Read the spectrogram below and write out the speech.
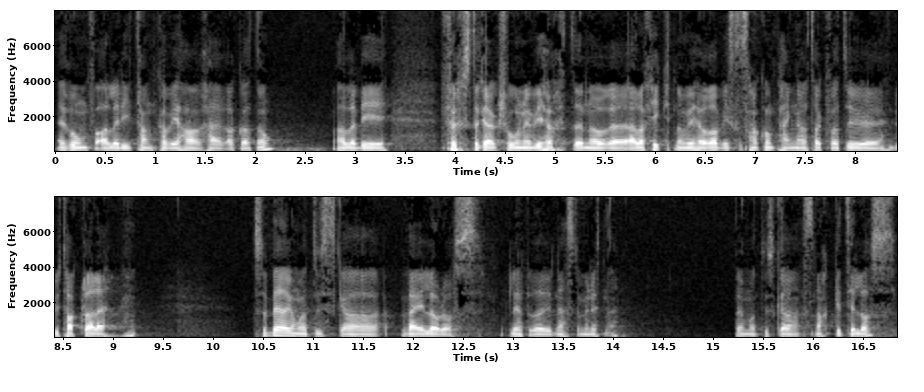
er rom for alle de tanker vi har her akkurat nå. Alle de første reaksjonene vi hørte når, eller fikk når vi hører vi skal snakke om penger. Takk for at du, du takla det. Så ber jeg om at du skal veilede oss i løpet av de neste minuttene. Ber om at du skal snakke til oss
